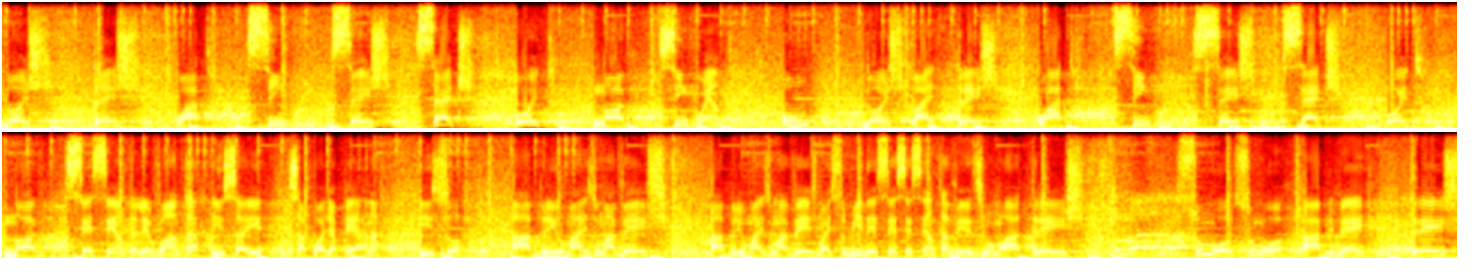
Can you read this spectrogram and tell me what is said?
2, 3, 4, 5, 6, 7, 8, 9, 50. 1, 2, vai, 3, 4, 5, 6, 7, 8, 9, 60. Levanta, isso aí, sacode a perna, isso, abriu mais uma vez, abriu mais uma vez, vai subir e descer 60 vezes. Vamos lá, 3, sumou, sumou, abre bem, 3,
